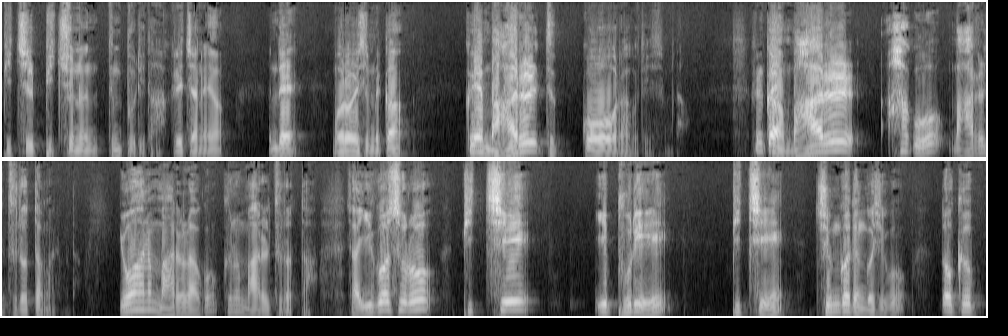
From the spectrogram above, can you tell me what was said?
빛을 비추는 등불이다. 그랬잖아요. 근데 뭐라고 했습니까? 그의 말을 듣고라고 되어 있습니다. 그러니까 말을 하고 말을 들었단 말입니다. 요한은 말을 하고 그는 말을 들었다. 자, 이것으로 빛이 이 불이 빛이 증거된 것이고 또 그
